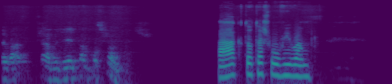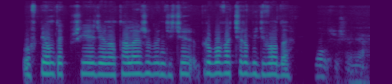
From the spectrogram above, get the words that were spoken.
Trzeba, trzeba będzie tam posprzątać. Tak, to też mówiłam. Bo w piątek przyjedzie na talerze, będziecie próbować robić wodę. Do usłyszenia.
